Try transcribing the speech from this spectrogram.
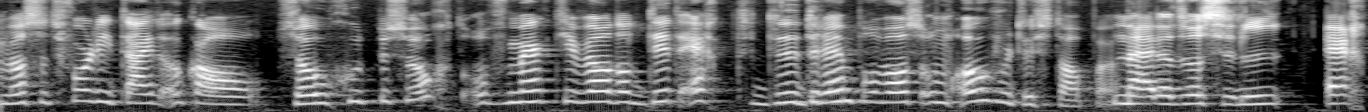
Was het voor die tijd ook al zo goed bezocht? Of merkte je wel dat dit echt de drempel was om over te stappen? Nee, dat was echt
